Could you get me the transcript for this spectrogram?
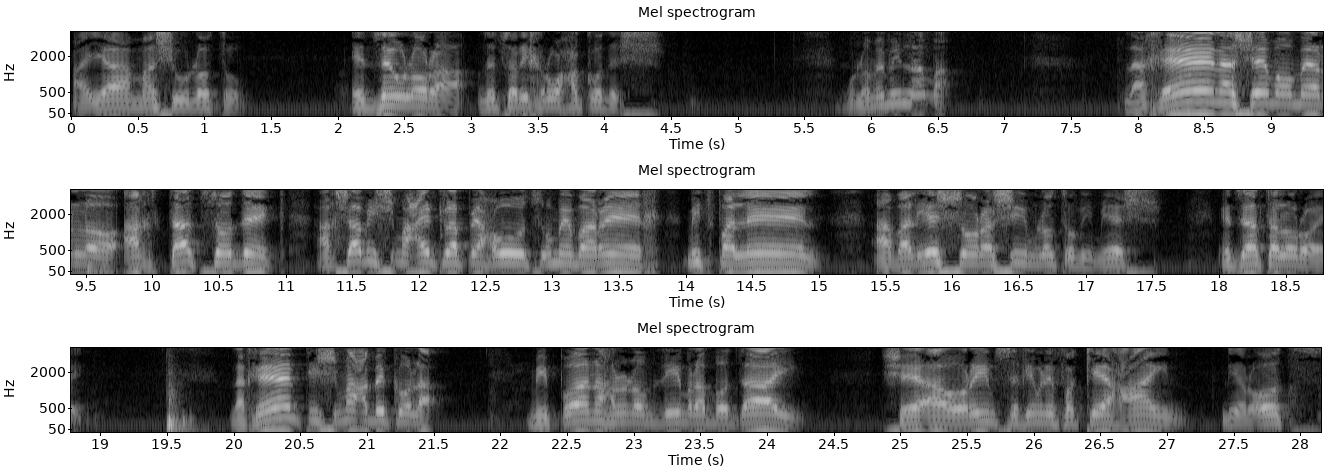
היה משהו לא טוב. את זה הוא לא ראה, זה צריך רוח הקודש. הוא לא מבין למה. לכן השם אומר לו, אך אתה צודק, עכשיו ישמעאל כלפי חוץ, הוא מברך, מתפלל, אבל יש שורשים לא טובים, יש. את זה אתה לא רואה. לכן תשמע בקולה. מפה אנחנו לומדים, רבותיי, שההורים צריכים לפקח עין, לראות.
